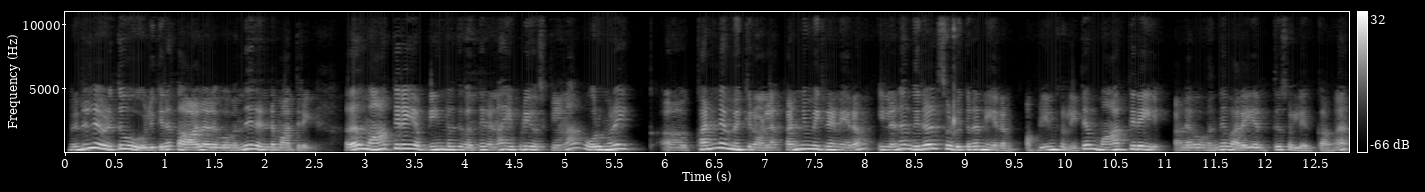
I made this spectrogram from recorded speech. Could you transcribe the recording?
நெடில் எழுத்து ஒழிக்கிற கால அளவு வந்து ரெண்டு மாத்திரை. அதாவது மாத்திரை அப்படின்றது வந்து என்னன்னா எப்படி யோசிக்கலாம்னா ஒரு முறை கண் இமைக்கிறோம்ல கண் இமைக்கிற நேரம் இல்லைன்னா விரல் சொடுக்கிற நேரம் அப்படின்னு சொல்லிட்டு மாத்திரை அளவை வந்து வரையறுத்து சொல்லியிருக்காங்க.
